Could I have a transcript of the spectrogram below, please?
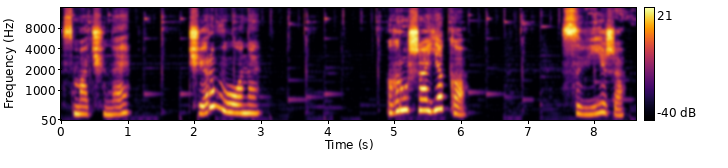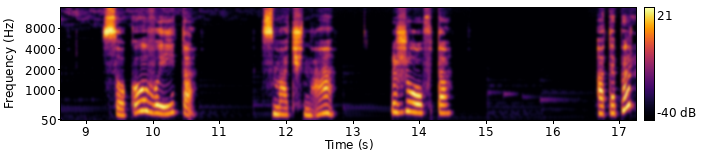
смачне, червоне. Груша яка? Свіжа, соковита, смачна, жовта. А тепер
